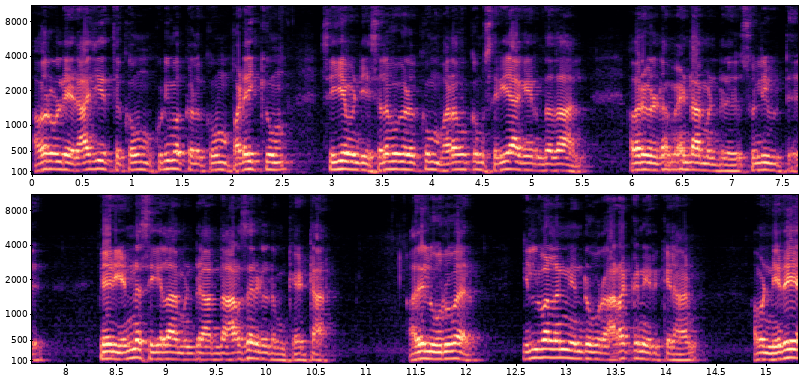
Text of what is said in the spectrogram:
அவர்களுடைய ராஜ்யத்துக்கும் குடிமக்களுக்கும் படைக்கும் செய்ய வேண்டிய செலவுகளுக்கும் வரவுக்கும் சரியாக இருந்ததால் அவர்களிடம் வேண்டாம் என்று சொல்லிவிட்டு வேறு என்ன செய்யலாம் என்று அந்த அரசர்களிடம் கேட்டார். அதில் ஒருவர் இல்வலன் என்று ஒரு அரக்கன் இருக்கிறான். அவன் நிறைய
